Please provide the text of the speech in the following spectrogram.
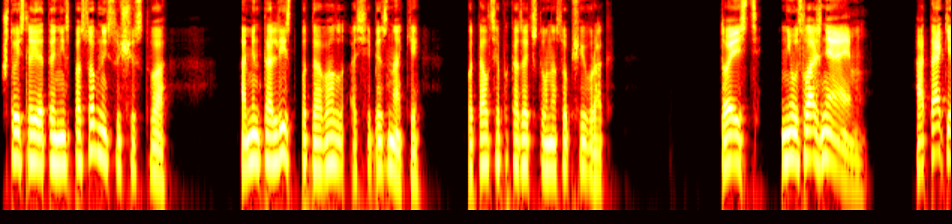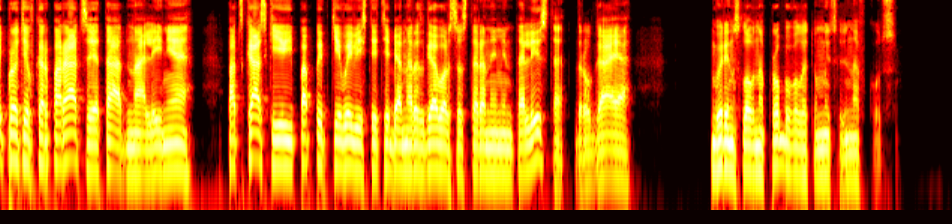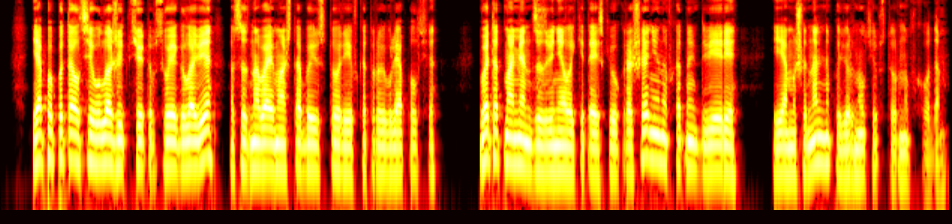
Что если это не способность существа, а менталист подавал о себе знаки, пытался показать, что у нас общий враг? То есть не усложняем. Атаки против корпорации — это одна линия. Подсказки и попытки вывести тебя на разговор со стороны менталиста — другая. Горин словно пробовал эту мысль на вкус. Я попытался уложить все это в своей голове, осознавая масштабы истории, в которую вляпался. В этот момент зазвенело китайское украшение на входной двери, и я машинально повернулся в сторону входа.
